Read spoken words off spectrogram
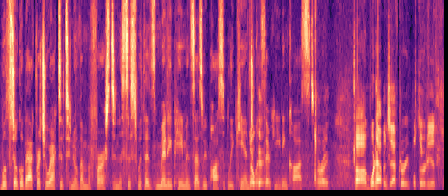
we'll still go back retroactive to November 1st and assist with as many payments as we possibly can towards Okay. their heating costs. All right. Um, what happens after April 30th?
